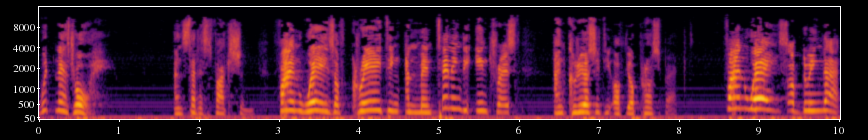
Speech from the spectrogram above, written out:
witness joy and satisfaction. Find ways of creating and maintaining the interest and curiosity of your prospect. Find ways of doing that.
